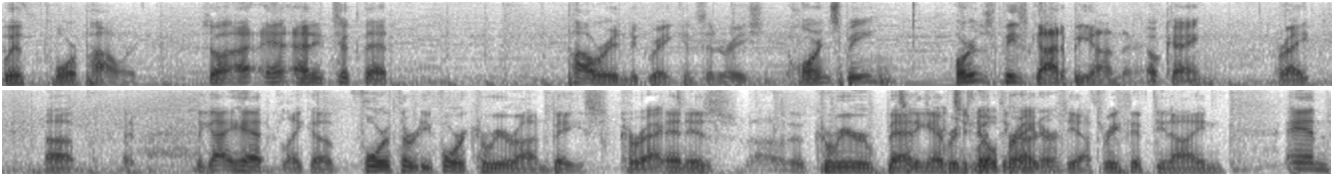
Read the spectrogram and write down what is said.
with more power. So I, and I took that power into great consideration. Hornsby. Hornsby's got to be on there Okay. right? Uh, the guy had like a 434 career on base, Correct. and his uh, career batting It's a- it's average a with the. Cardinals, yeah, 359. And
